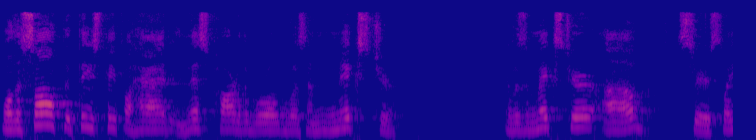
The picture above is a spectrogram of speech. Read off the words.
Well, the salt that these people had in this part of the world was a mixture it was a mixture of, seriously,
